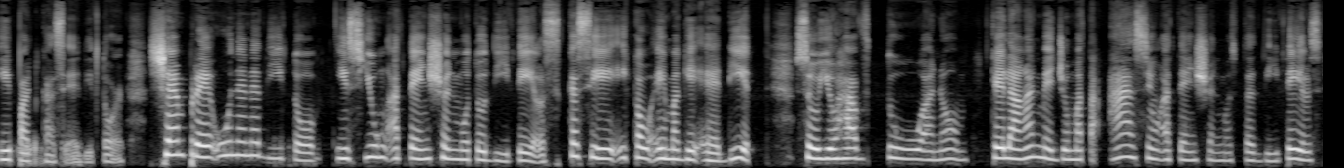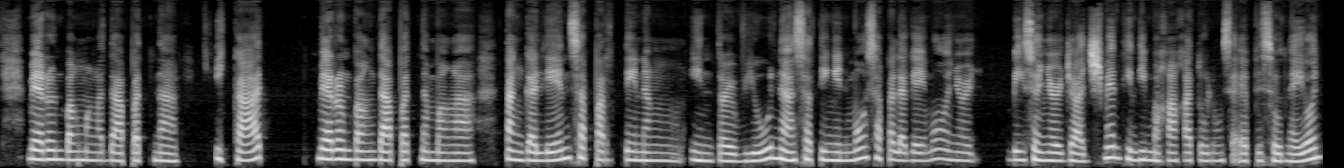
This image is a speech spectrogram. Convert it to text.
a podcast editor? Siyempre, una na dito is yung attention mo to details kasi ikaw ay mag edit So, you have to, ano, kailangan medyo mataas yung attention mo sa details. Meron bang mga dapat na ikat meron bang dapat na mga tanggalin sa parte ng interview na sa tingin mo, sa palagay mo, on your, based on your judgment, hindi makakatulong sa episode na yon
